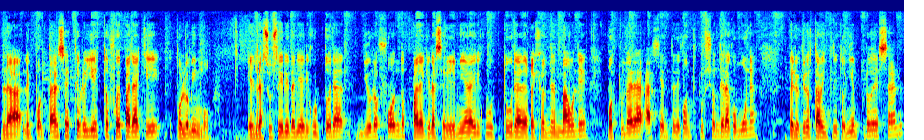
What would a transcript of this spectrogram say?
la, importancia de este proyecto fue para que, por lo mismo, en la Subsecretaría de Agricultura dio los fondos para que la Seremía de Agricultura de la región del Maule postulara a gente de constitución de la comuna, pero que no estaba inscrito ni en Prodesal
